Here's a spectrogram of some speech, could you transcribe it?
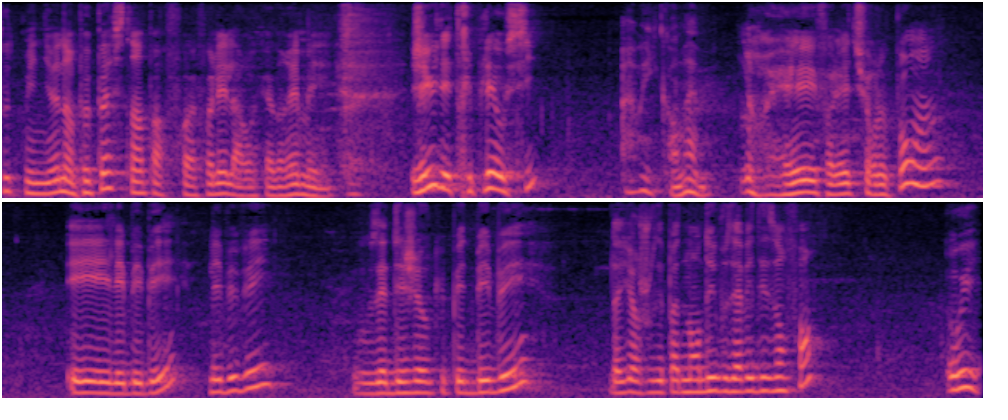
toute mignonne, un peu peste hein, parfois, il fallait la recadrer, mais j'ai eu des triplés aussi. Ah oui, quand même. Oui, il fallait être sur le pont. Hein. Et les bébés? Les bébés? Vous vous êtes déjà occupée de bébés? D'ailleurs, je vous ai pas demandé, vous avez des enfants? Oui,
